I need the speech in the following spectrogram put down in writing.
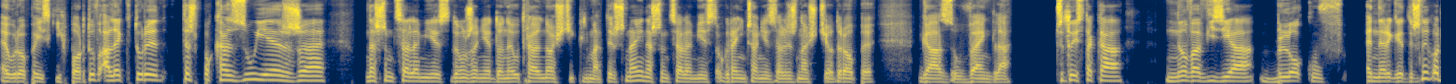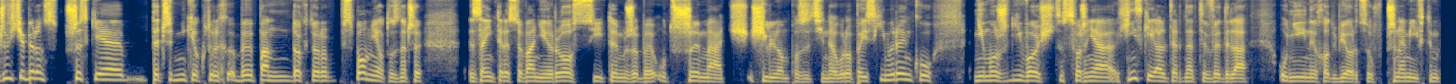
europejskich portów, ale który też pokazuje, że Naszym celem jest dążenie do neutralności klimatycznej, naszym celem jest ograniczanie zależności od ropy, gazu, węgla. Czy to jest taka nowa wizja bloków energetycznych. Oczywiście biorąc wszystkie te czynniki, o których pan doktor wspomniał, to znaczy zainteresowanie Rosji tym, żeby utrzymać silną pozycję na europejskim rynku, niemożliwość stworzenia chińskiej alternatywy dla unijnych odbiorców, przynajmniej w tym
